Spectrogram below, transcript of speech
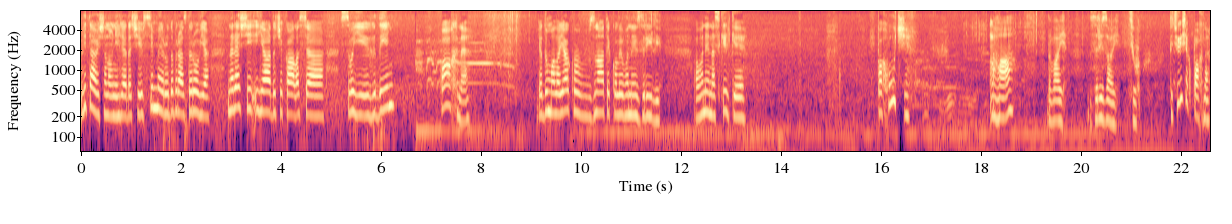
Вітаю, шановні глядачі, всім миру, добра, здоров'я. Нарешті і я дочекалася своїх день. Пахне. Я думала, як знати, коли вони зрілі. А вони наскільки пахучі. Ага. Давай, зрізай цю. Ти чуєш, як пахне?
